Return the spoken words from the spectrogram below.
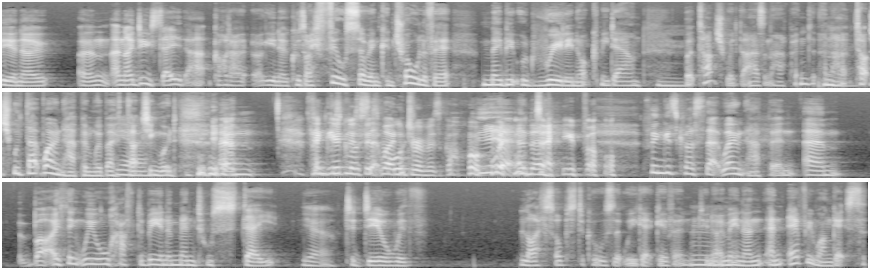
you know, and, and I do say that, God, I, you know, because I feel so in control of it, maybe it would really knock me down. Mm. But touch wood, that hasn't happened, and I- touch wood, that won't happen. We're both Yeah. touching wood. Yeah. Um, Thank goodness this boardroom has got a Yeah, I table. fingers crossed that won't happen. Um, but I think we all have to be in a mental state Yeah. to deal with life's obstacles that we get given. Do you know what I mean? And and everyone gets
